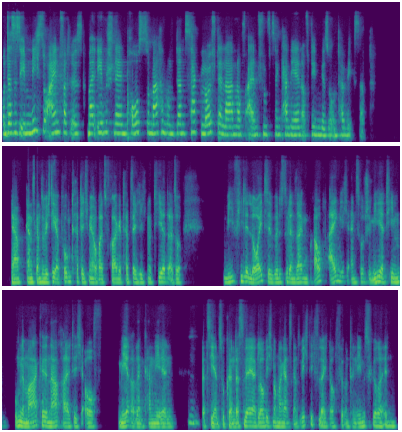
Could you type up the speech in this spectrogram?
Und dass es eben nicht so einfach ist, mal eben schnell einen Post zu machen und dann zack, läuft der Laden auf allen 15 Kanälen, auf denen wir so unterwegs sind. Ja, ganz, ganz wichtiger Punkt hatte ich mir auch als Frage tatsächlich notiert. Also wie viele Leute würdest du denn sagen, braucht eigentlich ein Social Media Team, um eine Marke nachhaltig auf mehreren Kanälen hm. platzieren zu können? Das wäre ja, glaube ich, nochmal ganz, ganz wichtig, vielleicht auch für UnternehmensführerInnen,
